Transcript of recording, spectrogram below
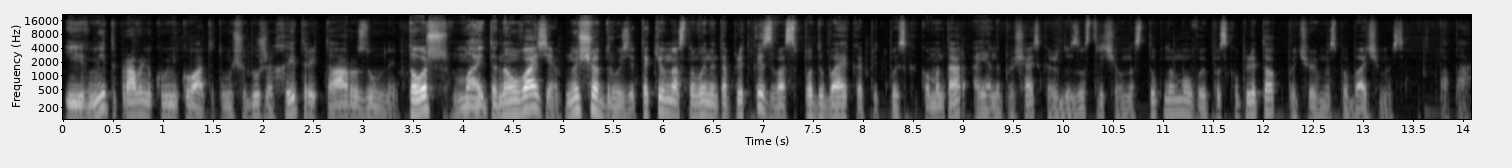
і вміти правильно комунікувати, тому що дуже хитрий та розумний. Тож майте на увазі. Ну що, друзі, такі у нас новини та плітки. З вас сподобайка, підписка, коментар. А я не прощаюсь, кажу до зустрічі у наступному випуску пліток. Почуємось, побачимось. Па-па.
